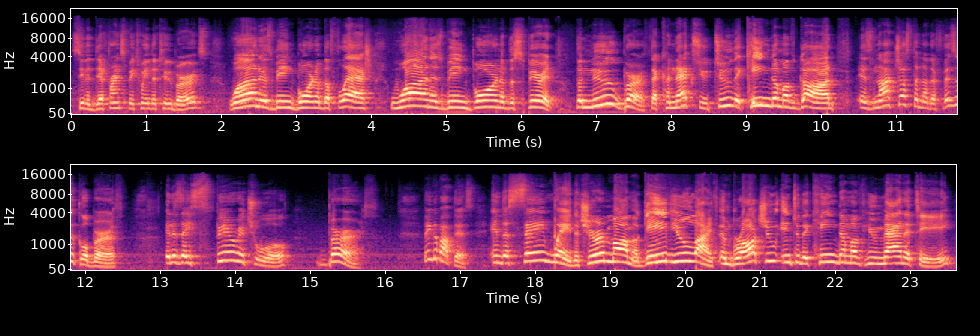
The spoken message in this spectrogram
See the difference between the two birds? One is being born of the flesh, one is being born of the spirit. The new birth that connects you to the kingdom of God is not just another physical birth, it is a spiritual birth. Think about this. In the same way that your mama gave you life and brought you into the kingdom of humanity,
